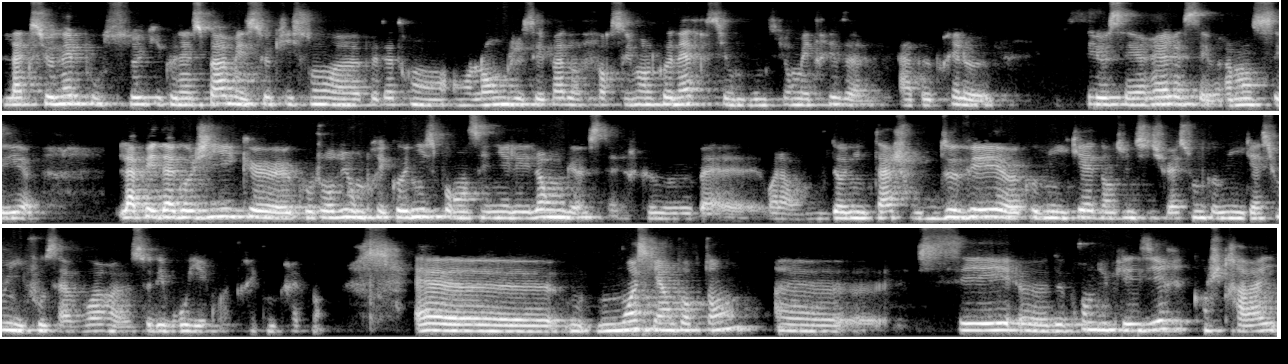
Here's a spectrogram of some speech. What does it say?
l'actionnel pour ceux qui connaissent pas, mais ceux qui sont euh, peut-être en, langue, je sais pas, doivent forcément le connaître si on, si on maîtrise à, à peu près le CECRL. C'est vraiment c'est euh, la pédagogie qu'aujourd'hui on préconise pour enseigner les langues. C'est-à-dire que ben, voilà, on vous donne une tâche, vous devez euh, communiquer, être dans une situation de communication, il faut savoir euh, se débrouiller, quoi, très concrètement. Euh, moi, ce qui est important, euh, c'est euh, de prendre du plaisir quand je travaille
